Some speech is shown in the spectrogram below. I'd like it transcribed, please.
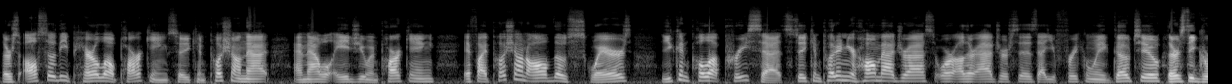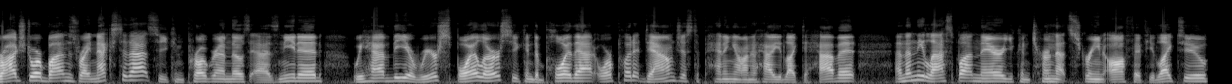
There's also the parallel parking, so you can push on that and that will aid you in parking. If I push on all of those squares, you can pull up presets. So you can put in your home address or other addresses that you frequently go to. There's the garage door buttons right next to that, so you can program those as needed. We have the rear spoiler, so you can deploy that or put it down, just depending on how you'd like to have it. And then the last button there, you can turn that screen off if you'd like to.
